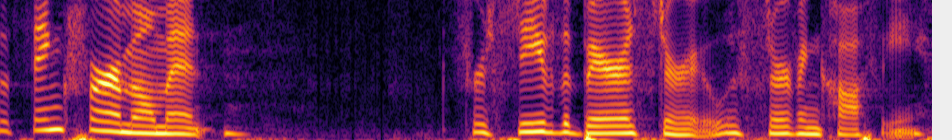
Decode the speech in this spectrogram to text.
So think for a moment. For Steve the barrister, it was serving coffee.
